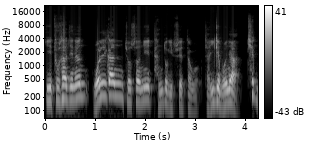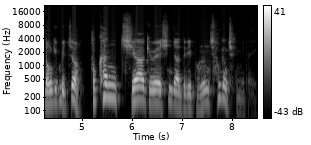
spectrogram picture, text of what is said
이 두 사진은 월간 조선이 단독 입수했다고. 자, 이게 뭐냐? 책 넘기고 있죠? 북한 지하교회 신자들이 보는 성경책입니다, 이게.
